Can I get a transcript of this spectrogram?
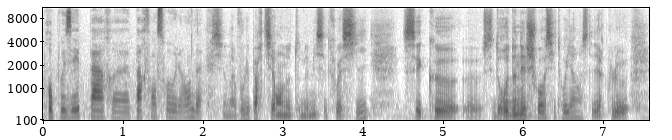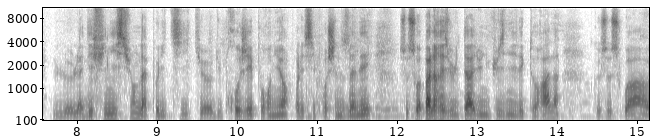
proposé par, euh, par François Hollande. Si on a voulu partir en autonomie cette fois-ci, c'est que euh, c'est de redonner le choix aux citoyens. C'est-à-dire que le, la définition de la politique euh, du projet pour Niort pour les six prochaines années, ce ne soit pas le résultat d'une cuisine électorale, que ce soit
